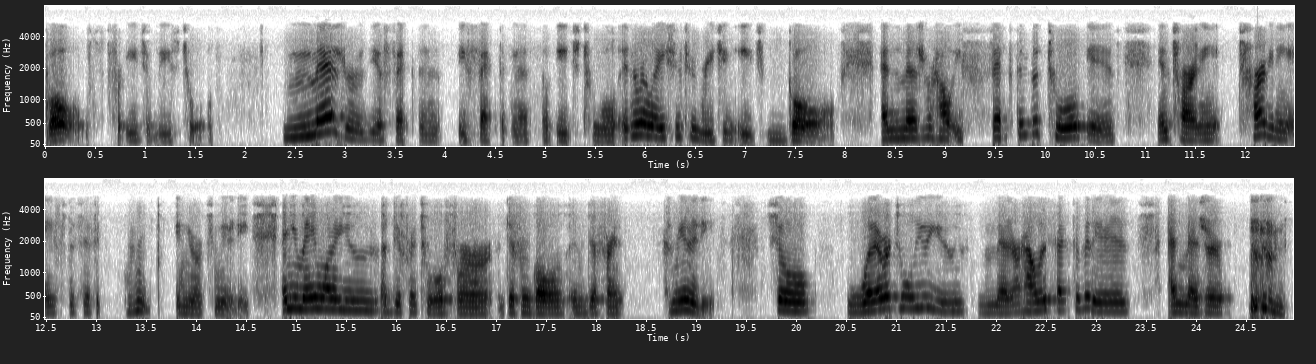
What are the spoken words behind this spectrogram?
goals for each of these tools. Measure the effectiveness of each tool in relation to reaching each goal, and measure how effective the tool is in targeting, a specific group in your community. And you may want to use a different tool for different goals in different communities. So, whatever tool you use, measure how effective it is, and measure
